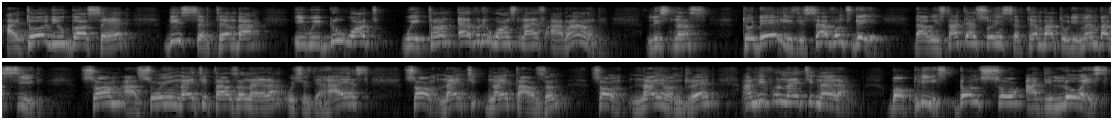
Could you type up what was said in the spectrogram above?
I told you, God said, this September, He will do what will turn everyone's life around. Listeners, today is the seventh day that we started sowing September to remember seed. Some are sowing 90,000 naira, which is the highest, some 99,000, some 900, and even 90 naira. But please don't sow at the lowest,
